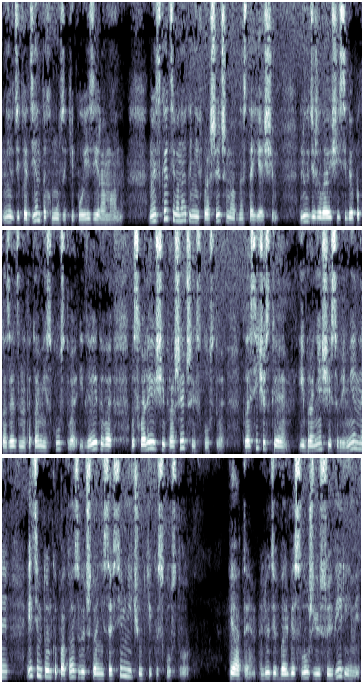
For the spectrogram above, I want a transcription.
не в декадентах музыки, поэзии, романа. Но искать его надо не в прошедшем, а в настоящем – люди, желающие себя показать знатоками искусства, и для этого восхваляющие прошедшее искусство, классическое и бронящие современное, этим только показывают, что они совсем не чутки к искусству. Пятое. Люди в борьбе с ложью и суевериями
